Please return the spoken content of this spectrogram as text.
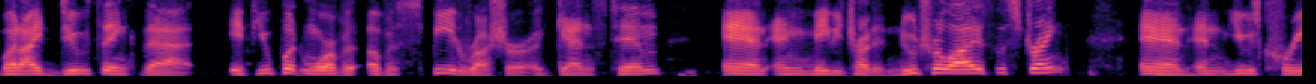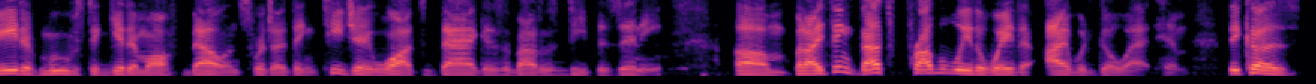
but I do think that if you put more of a, of a speed rusher against him and and maybe try to neutralize the strength, and mm-hmm. and use creative moves to get him off balance, which I think TJ Watt's bag is about as deep as any. Um, but I think that's probably the way that I would go at him because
